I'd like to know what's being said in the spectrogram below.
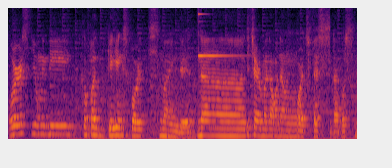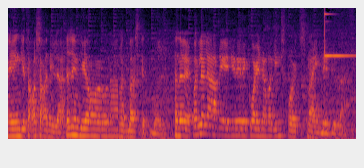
worst yung hindi kapag giging sports-minded na chairman ako ng sports fest. Tapos naiingit ako sa kanila kasi hindi ako marunong mag-basketball. Sandali, pag lalaki, nire-require na maging sports-minded, di ba?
